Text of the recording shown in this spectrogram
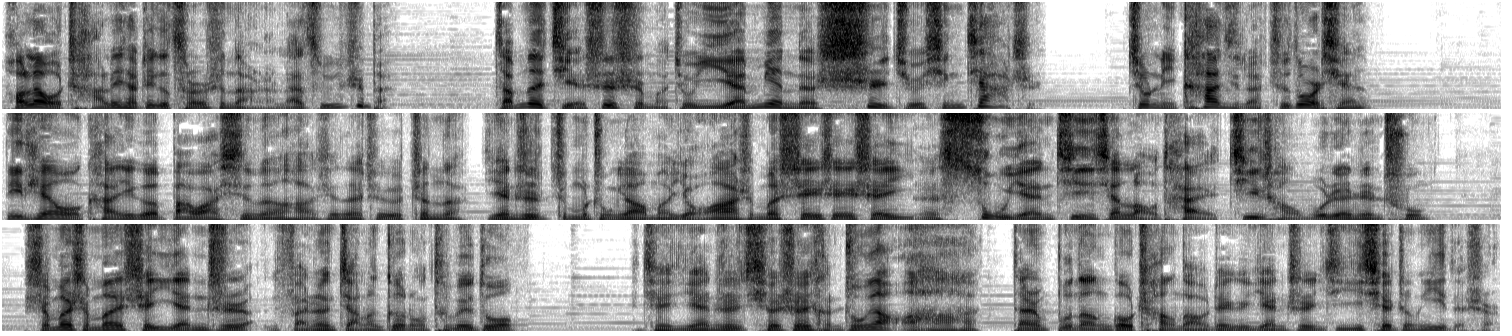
后来我查了一下这个词儿是哪儿，来自于日本。咱们的解释是什么？就颜面的视觉性价值，就是你看起来值多少钱。那天我看一个八卦新闻哈，现在这个真的颜值这么重要吗？有啊，什么谁谁谁素颜尽显老态，机场无人认出，什么什么谁颜值，反正讲了各种特别多。这颜值确实很重要啊，但是不能够倡导这个颜值一切正义的事儿。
